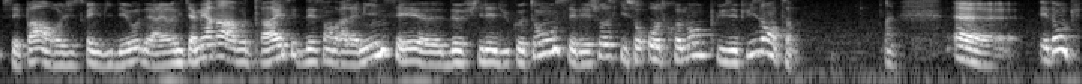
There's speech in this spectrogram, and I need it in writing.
c'est pas enregistrer une vidéo derrière une caméra, votre travail, c'est de descendre à la mine, c'est euh, de filer du coton, c'est des choses qui sont autrement plus épuisantes. Euh, et donc,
